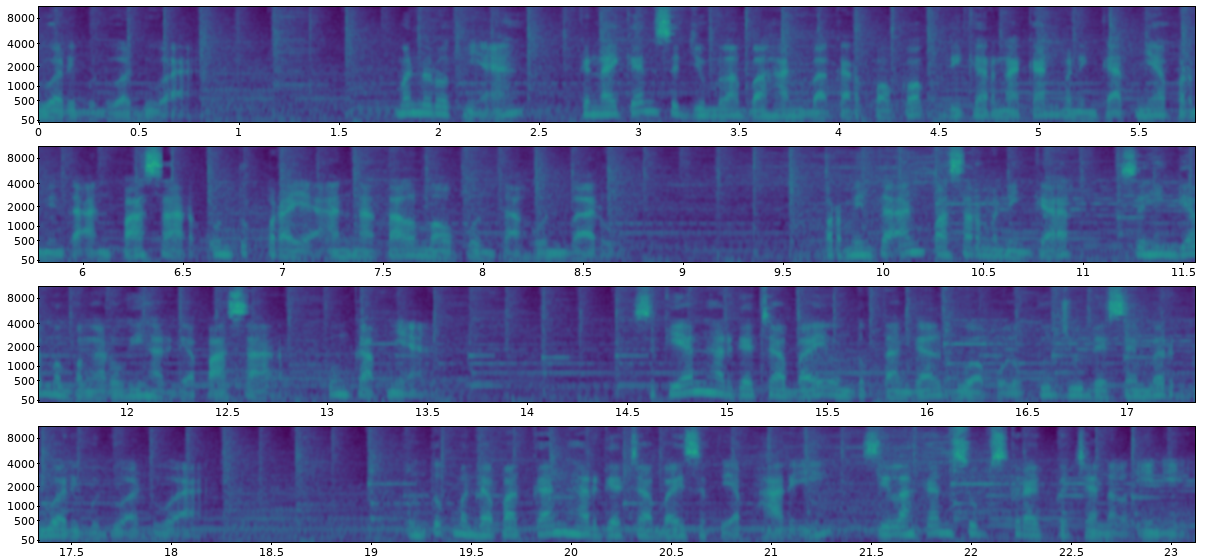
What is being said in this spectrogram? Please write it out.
2022. Menurutnya, kenaikan sejumlah bahan bakar pokok dikarenakan meningkatnya permintaan pasar untuk perayaan Natal maupun Tahun Baru. Permintaan pasar meningkat, sehingga mempengaruhi harga pasar, ungkapnya. Sekian harga cabai untuk tanggal 27 Desember 2022. Untuk mendapatkan harga cabai setiap hari, silahkan subscribe ke channel ini.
